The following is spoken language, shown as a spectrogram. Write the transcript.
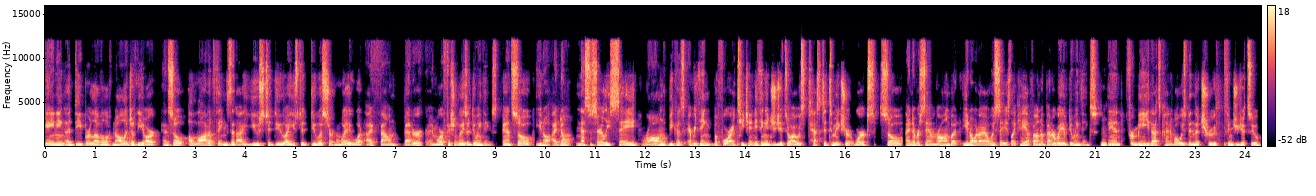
gaining a deeper level of knowledge of the art. And so a lot of things that I used to do, I used to do a certain way, what I found better and more efficient ways of doing things. And so, you know, I don't necessarily say wrong because everything before I teach anything in jujitsu, I always test it to make sure it works. So I never say I'm wrong, but you know what I always say is like, hey, I found a better way of doing things. Mm-hmm. And for me, that's kind of always been the truth in jujitsu.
